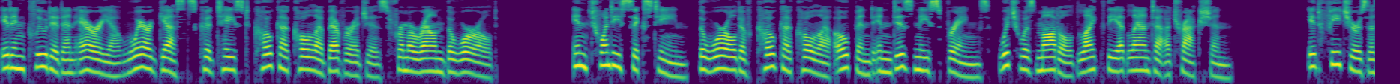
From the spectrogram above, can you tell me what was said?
it included an area where guests could taste Coca-Cola beverages from around the world. In 2016, the World of Coca-Cola opened in Disney Springs, which was modeled like the Atlanta attraction. It features a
